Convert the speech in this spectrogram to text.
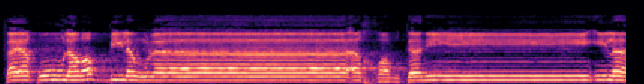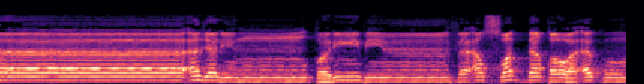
فيقول رب لولا أخرتني قريب فأصدق وأكن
